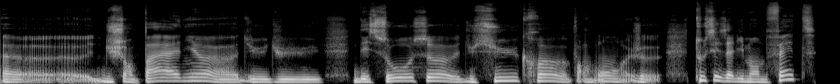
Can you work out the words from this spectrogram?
du champagne, du, des sauces, du sucre, bon, je, tous ces aliments de fête,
